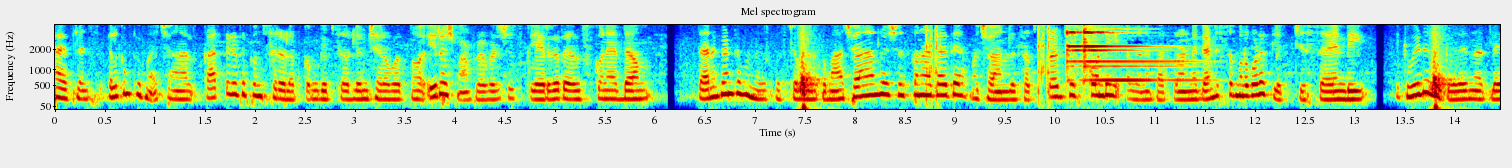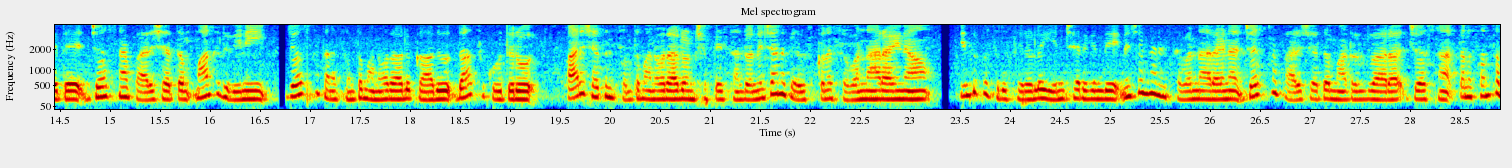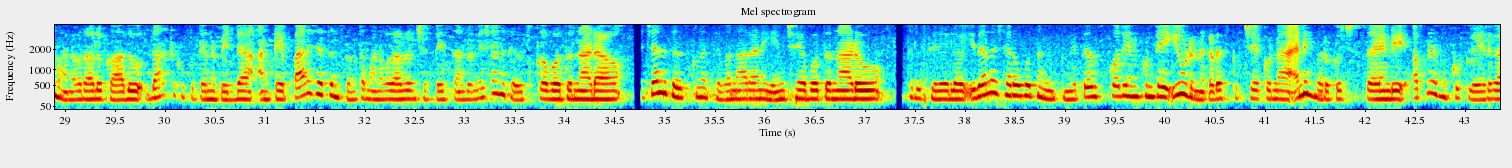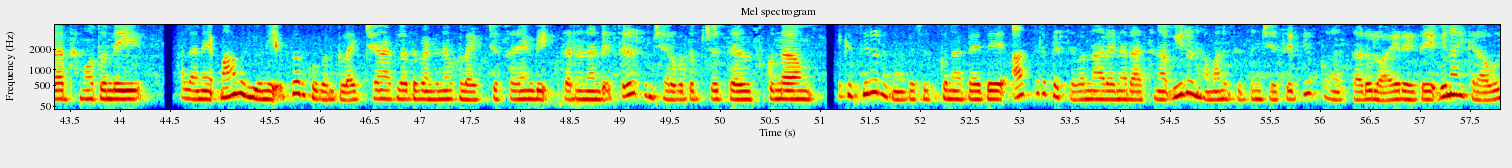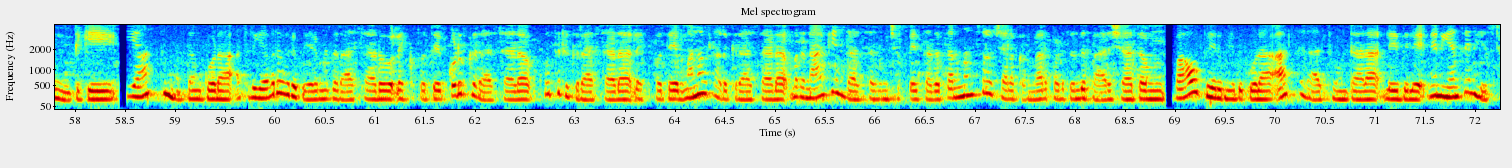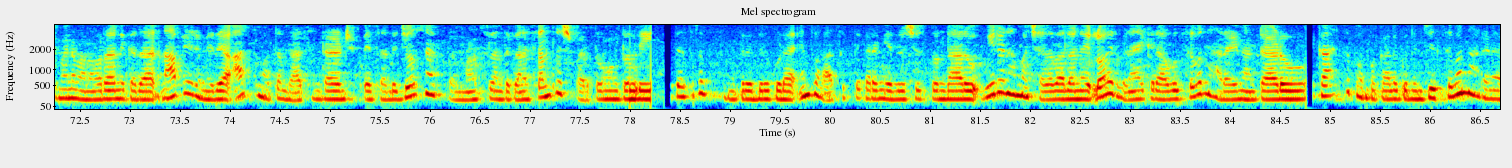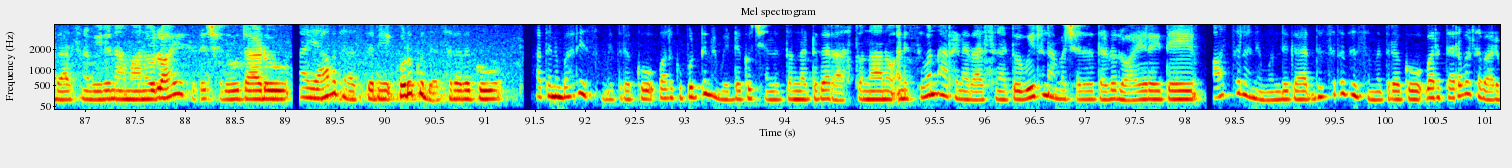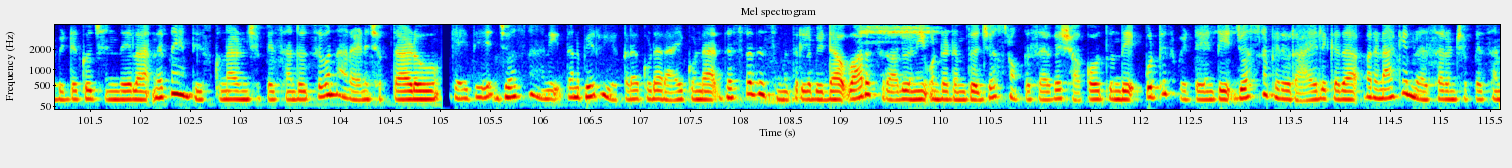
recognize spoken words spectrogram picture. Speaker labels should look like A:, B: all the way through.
A: Hi friends welcome to my channel Karthika Deepam serial upcoming ఎపిసోడ్లో ఏం జరగబోతున్నాం? ఈరోజు మన ప్రిపరేషన్స్ క్లియర్గా తెలుసుకునేద్దాం. దానికంటే ముందు ఫస్ట్ మనకు మా ఛానల్లో చూస్తున్నట్లయితే మా ఛానల్ సబ్స్క్రైబ్ చేసుకోండి. అలానే పక్కన ఉన్న గంట సమ్మలు కూడా క్లిక్ చేసేయండి. ఇక వీడియోలోకి వెళ్ళినట్లయితే జ్యోత్స్న పారిశాతం మాటలు విని జ్యోత్స్న తన సొంత మనవరాలు కాదు దాసు కూతురు పారిశాతం సొంత మనవరాలు అని చెప్పేసి అంటూ నిజాన్ని తెలుసుకున్న శివనారాయణ. ఎందుకు అసలు సిరలో ఏం జరిగింది? నిజంగానే శివనారాయణ జ్యోత్స్న పారిశాతం మాటల ద్వారా జ్యోత్స్న తన సొంత మనవరాలు కాదు దాసుకు పుట్టిన బిడ్డ అంటే పారిశాతం సొంత మనవరాలు అని చెప్పేసాడు నిజాన్ని తెలుసుకోబోతున్నాడా? నిజాన్ని తెలుసుకున్న శివనారాయణ ఏం చేయబోతున్నాడు? అసలు సిరలో ఇదెలా జరగబోతుంది తెలుసుకోవాలి అనుకుంటే ఈ వీడియోని స్కిప్ చేయకుండా ఎండింగ్ వరకు చూసేయండి. అప్పుడే మీకు క్లియర్గా అర్థమవుతుంది. అలానే మా వీడియోని ఎప్పటివరకు కనుక లైక్ చేయనట్లయితే వెంటనే ఒక లైక్ చేసేయండి. సరేనండి సీరియల్ ఏం చూసి తెలుసుకుందాం. ఇక సిరులు కనుక చూసుకున్నట్లయితే ఆస్తులపై శివనారాయణ రాసిన వీలునామాను సిద్ధం చేసి తీసుకొని వస్తాడు లాయర్ అయితే వినాయకరావు ఇంటికి. ఈ ఆస్తి మొత్తం కూడా అసలు ఎవరెవరి పేరు మీద రాశాడో లేకపోతే కొడుకు రాశాడా కూతురికి రాశాడా లేకపోతే మనవరాడికి రాశాడా మరి నాకేం రాశాడని చెప్పేశాడు తన మనసులో చాలా కంగారు పడుతుంది పారిశాతం బావు పేరు మీద కూడా ఆస్తి రాసి ఉంటాడా? లేదులే నేను ఎంతైనా ఇష్టమైన మనవరాన్ని కదా నా పేరు మీదే ఆస్తి మొత్తం రాసి ఉంటాడని చెప్పేశాడు. జ్యోత్స్న అయితే తన మనసులో ఎంతగానో సంతోషపడుతూ ఉంటుంది. దశరథ సుమిత్ర ఇద్దరు కూడా ఎంతో ఆసక్తికరంగా ఎదురు చూస్తుంటారు. వీరునామా చదవాలని లాయర్ వినాయకరావు శివనారాయణ అంటాడు. ఈ కాస్త పంపకాల గురించి శివనారాయణ రాసిన వీరునామాను లాయర్ అయితే చదువుతాడు. ఆ యావత్ ఆస్తిని కొడుకు దశరథకు అతని భార్య సుమిత్రకు వాళ్ళకు పుట్టిన బిడ్డకు చెందుతున్నట్టుగా రాస్తున్నాను అని శివనారాయణ రాసినట్టు వీరునామా చదువుతాడు లాయర్ అయితే. ఆస్తులని ముందుగా దశరథ సుమిత్రకు వారి తర్వాత వారి బిడ్డకు చెందేలా నిర్ణయం తీసుకున్నాడని చెప్పేసాడు శివనారాయణ చెప్తాడు. అయితే జ్యోత్స్న అని తన పేరు ఎక్కడా కూడా రాయకుండా దశరథ సుమిత్రుల బిడ్డ వారసురాలు అని ఉండటంతో జ్యోత్స్న ఒక్కసారిగా షాక్ అవుతుంది. పుట్టిన బిడ్డ ఏంటి? జ్యోత్స్న పేరు రాయాలి కదా మరి నాకేం రాశారని చెప్పేసాడు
